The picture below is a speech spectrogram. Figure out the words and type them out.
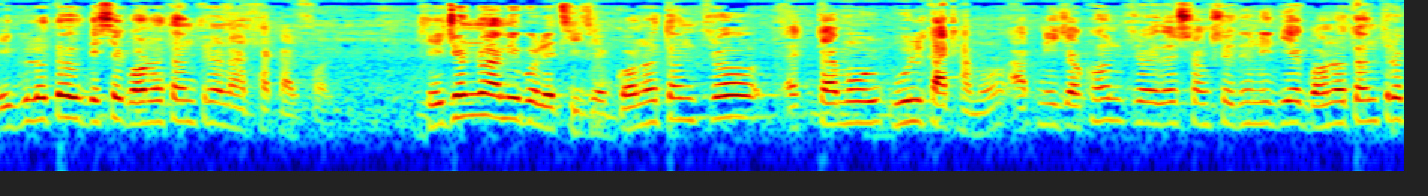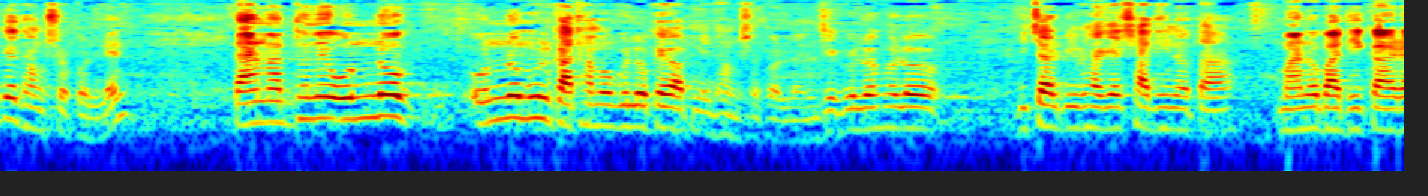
এইগুলো তো দেশে গণতন্ত্র না থাকার ফল। সেই জন্য আমি বলেছি যে গণতন্ত্র একটা মূল- কাঠামো। আপনি যখন ত্রয়োদশ সংশোধনী দিয়ে গণতন্ত্রকে ধ্বংস করলেন, তার মাধ্যমে অন্য অন্য মূল কাঠামোগুলোকেও আপনি ধ্বংস করলেন, যেগুলো হলো বিচার বিভাগের স্বাধীনতা, মানবাধিকার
